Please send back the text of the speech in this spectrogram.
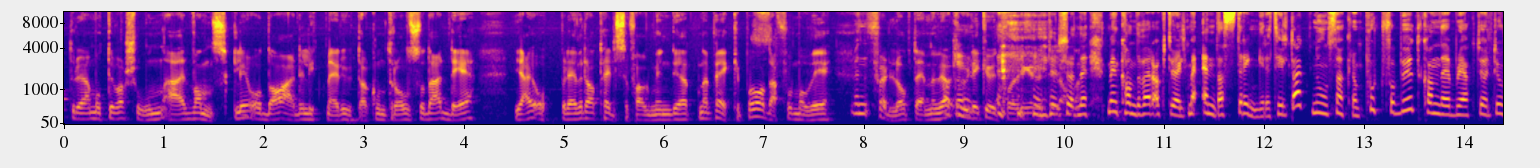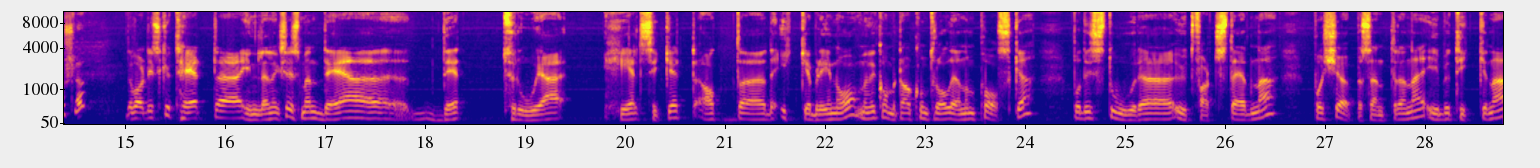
tror jeg motivasjonen er vanskelig, og da er det litt mer ute av kontroll. Så det er det jeg opplever at helsefagmyndighetene peker på, og derfor må vi men, følge opp det. Men vi har okay. ulike utfordringer ute i landet. Men kan det være aktuelt med enda strengere tiltak? Noen snakker om portforbud. Kan det bli aktuelt i Oslo? Det var diskutert eh, innledningsvis, men det, det tror jeg helt sikkert at eh, det ikke blir nå. Men vi kommer til å ha kontroll gjennom påske på de store utfartsstedene på kjøpesentrene, i butikkene,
